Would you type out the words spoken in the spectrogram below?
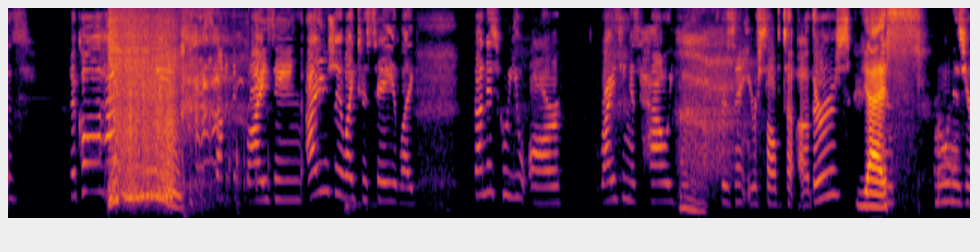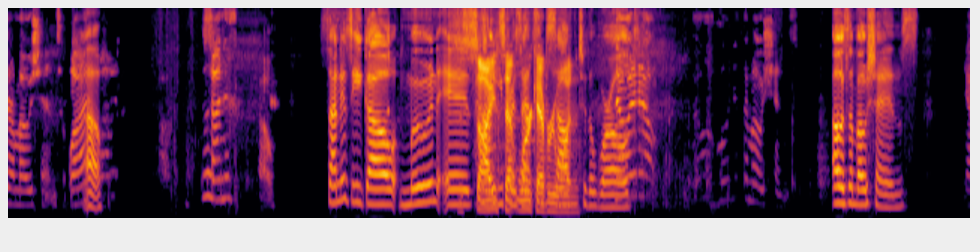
is Nicole. How do you say sun is rising? I usually like to say like sun is who you are, rising is how you present yourself to others. Yes. Moon is your emotions. What? Oh. Sun is oh. Sun is ego. Moon is how he science at presents work, himself everyone. to the world. no, no. Moon, moon is emotions. Oh, his emotions. Yeah.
